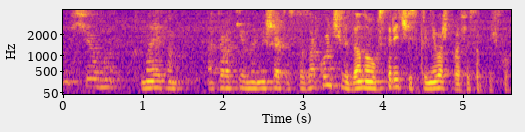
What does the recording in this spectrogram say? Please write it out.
И все, мы на этом оперативное вмешательство закончили. До новых встреч. Искренне ваш профессор Пучков.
